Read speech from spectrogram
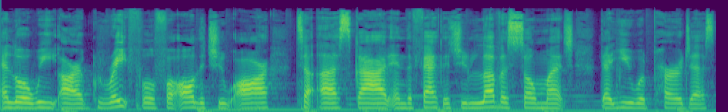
And Lord, we are grateful for all that you are to us, God, and the fact that you love us so much that you would purge us.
